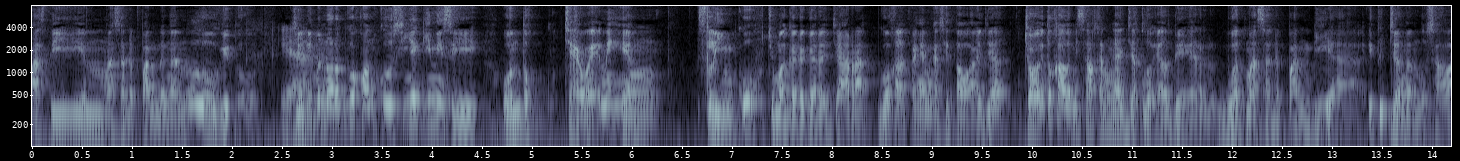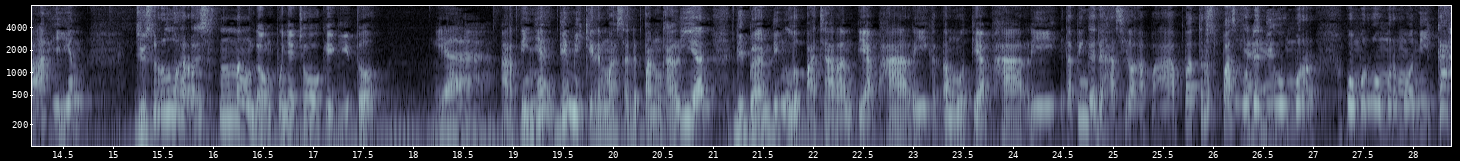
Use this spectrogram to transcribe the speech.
pastiin masa depan dengan lu gitu. Iya. Jadi menurut gue konklusinya gini sih, untuk cewek nih yang selingkuh cuma gara-gara jarak, gue pengen kasih tahu aja, cowok itu kalau misalkan ngajak lu LDR buat masa depan dia, itu jangan lu salahin. Justru lu harus seneng dong punya cowok kayak gitu. Iya. Artinya dia mikirin masa depan kalian dibanding lu pacaran tiap hari, ketemu tiap hari, tapi nggak ada hasil apa-apa. Terus pas Iya, udah iya. di umur umur umur mau nikah,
